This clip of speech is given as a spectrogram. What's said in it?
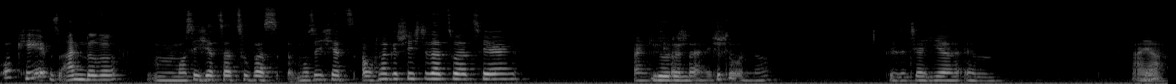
Okay. Das andere. Muss ich jetzt dazu was, muss ich jetzt auch eine Geschichte dazu erzählen? Eigentlich Ja, wahrscheinlich bitte. schon, ne? Wir sind ja hier im. Ah ja.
